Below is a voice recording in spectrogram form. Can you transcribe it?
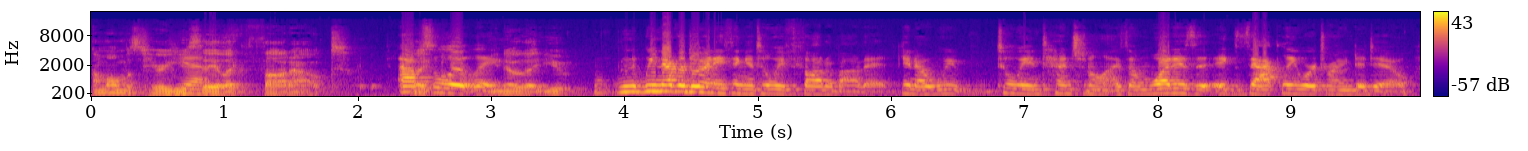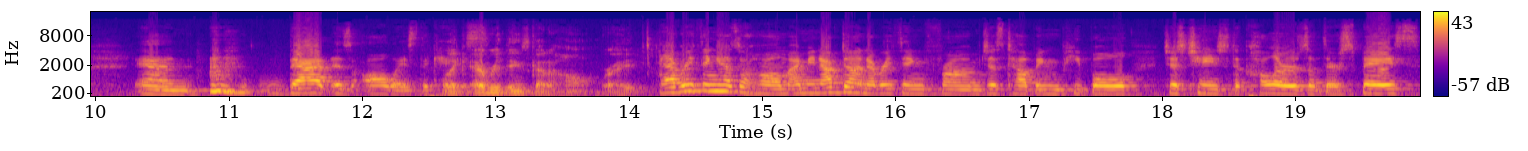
i'm almost hearing you Yes. say like thought out Like, Absolutely. you know that you we never do anything until we've thought about it. You know, we until we intentionalize on what is it exactly we're trying to do, and that is always the case. like everything's got a home right Everything has a home. I mean, I've done everything from just helping people just change the colors of their space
